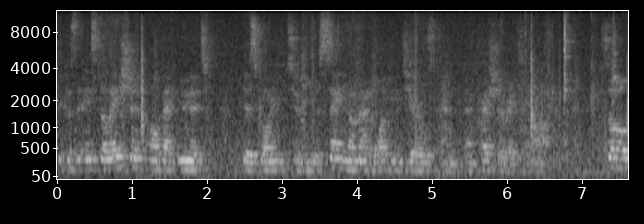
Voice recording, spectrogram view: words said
because the installation of that unit is going to be the same no matter what materials and, and pressure rating are. So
